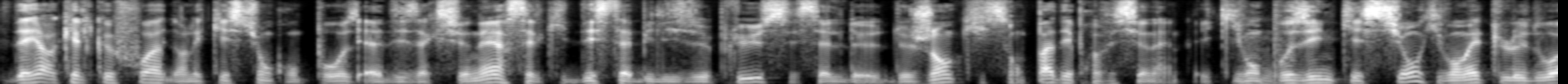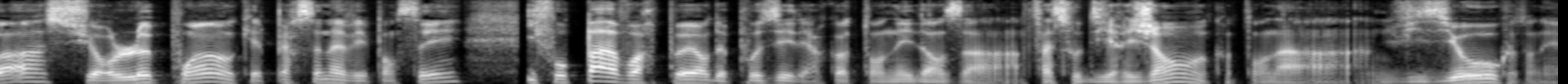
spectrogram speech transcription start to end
D'ailleurs, quelquefois, dans les questions qu'on pose à des actionnaires, celle qui déstabilise le plus, c'est celle de, de, gens qui sont pas des professionnels et qui vont mmh. poser une question, qui vont mettre le doigt sur le point auquel personne n'avait pensé. Il faut pas avoir peur de poser. D'ailleurs, quand on est dans un face aux dirigeants, quand on a une visio, quand on est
